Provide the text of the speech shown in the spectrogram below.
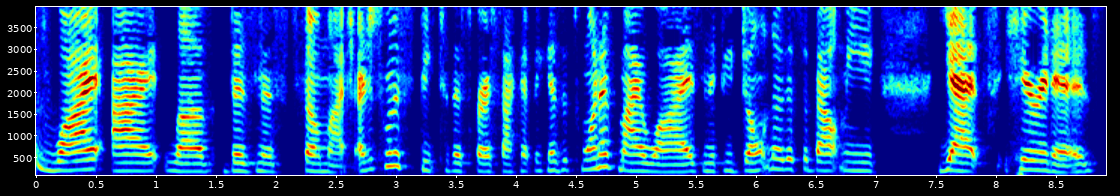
is why I love business so much. I just want to speak to this for a second because it's one of my whys. And if you don't know this about me yet, here it is.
